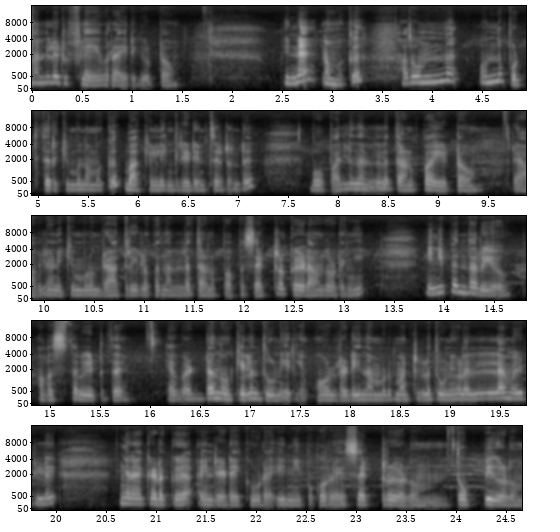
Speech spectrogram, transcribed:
നല്ലൊരു ഫ്ലേവർ ആയിരിക്കും കേട്ടോ പിന്നെ നമുക്ക് അതൊന്ന് ഒന്ന് പൊട്ടിത്തെറിക്കുമ്പോൾ നമുക്ക് ബാക്കിയുള്ള ഇൻഗ്രീഡിയൻസ് ഇടുന്നുണ്ട് ഭോപ്പാലിൽ നല്ല തണുപ്പായി കേട്ടോ രാവിലെ എണീക്കുമ്പോഴും രാത്രിയിലൊക്കെ നല്ല തണുപ്പ്. അപ്പോൾ സെറ്ററൊക്കെ ഇടാൻ തുടങ്ങി. ഇനിയിപ്പോൾ എന്താ അറിയോ അവസ്ഥ വീട്ടിലത്തെ? എവിടെ നോക്കിയാലും തുണിയായിരിക്കും. ഓൾറെഡി നമ്മുടെ മറ്റുള്ള തുണികളെല്ലാം വീട്ടിൽ ഇങ്ങനെ കിടക്കുക. അതിന്റെ ഇടയിൽ കൂടെ ഇനിയിപ്പോൾ കുറേ സെറ്ററുകളും തൊപ്പികളും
